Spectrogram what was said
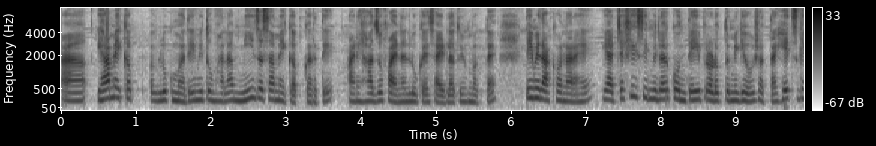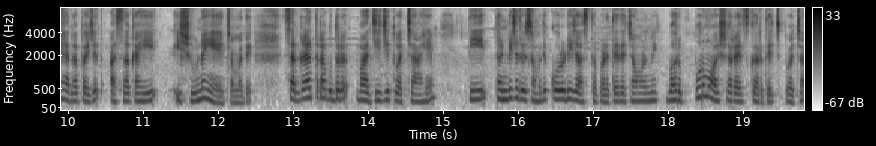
ह्या मेकअप लुकमध्ये मी तुम्हाला मी जसा मेकअप करते आणि हा जो फायनल लुक आहे साईडला तुम्ही बघताय ते मी दाखवणार आहे. याच्याशी सिमिलर कोणतेही प्रोडक्ट तुम्ही घेऊ शकता हेच घ्यायला पाहिजेत असं काही इश्यू नाही आहे याच्यामध्ये. सगळ्यात अगोदर माझी जी त्वचा आहे ती थंडीच्या दिवसामध्ये कोरडी जास्त पडते त्याच्यामुळे मी भरपूर मॉइश्चराईज करते त्वचा.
